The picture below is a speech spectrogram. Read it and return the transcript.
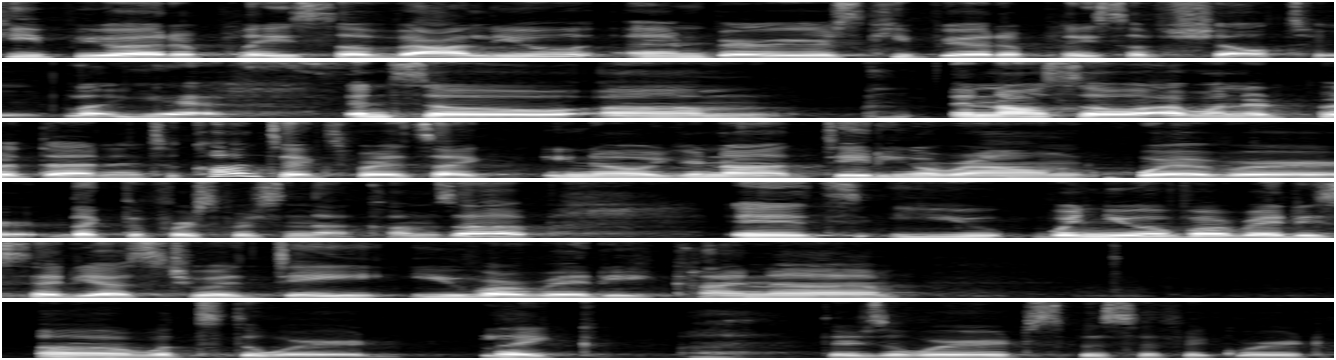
keep you at a place of value and barriers keep you at a place of shelter. Like, Yes. And so, um, and also, I wanted to put that into context where it's like, you know, you're not dating around whoever, like the first person that comes up. It's you, when you have already said yes to a date, you've already kind of, uh, what's the word? Like, there's a word, specific word.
